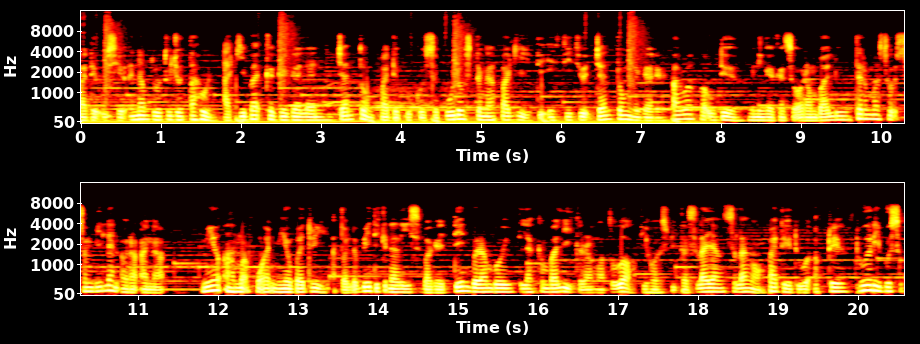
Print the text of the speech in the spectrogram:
pada usia 67 tahun akibat kegagalan jantung pada pukul 10.30 pagi di Institut Jantung Negara. Arwah Pak Uda meninggalkan seorang balu termasuk 9 orang anak Mio Ahmad Fuad Mio Badri atau lebih dikenali sebagai Din Beramboi telah kembali ke Rahmatullah di Hospital Selayang, Selangor pada 2 April 2010.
